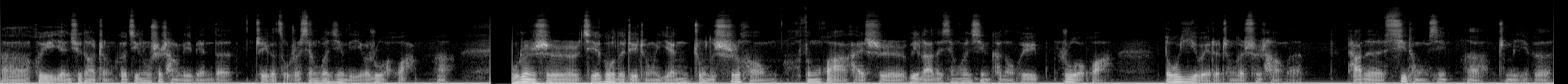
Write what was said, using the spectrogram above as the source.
呃，会延续到整个金融市场里面的这个组织相关性的一个弱化啊，无论是结构的这种严重的失衡分化，还是未来的相关性可能会弱化，都意味着整个市场呢，它的系统性啊，这么一个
